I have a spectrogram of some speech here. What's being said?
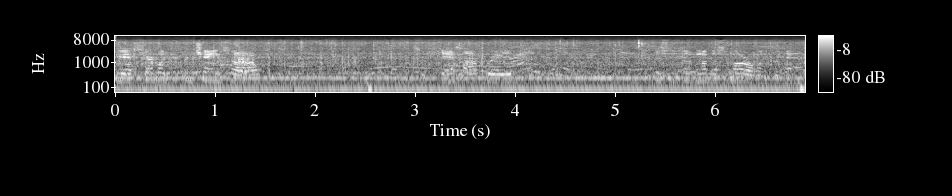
We have several different chainsaws. This is gas operated. This is one of the smaller ones we have.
